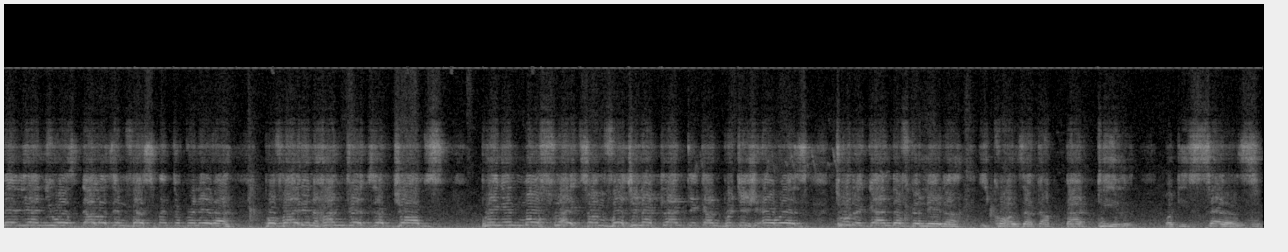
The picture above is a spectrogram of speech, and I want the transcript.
million US dollars investment to Grenada, providing hundreds of jobs, bringing more flights on Virgin Atlantic and British Airways to the Gand of Grenada. He calls that a bad deal, but he sells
